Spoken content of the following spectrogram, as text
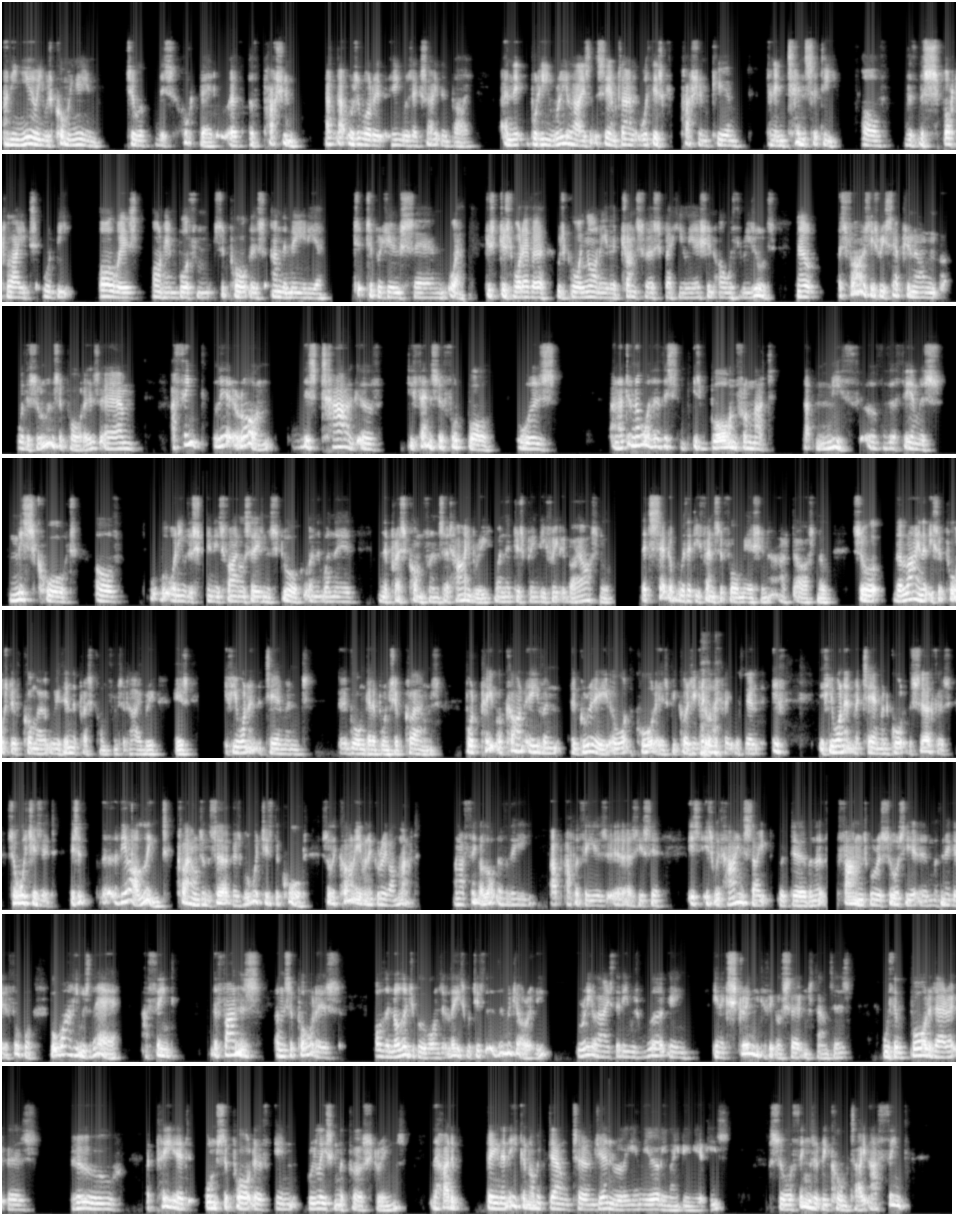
and he knew he was coming in to a, this hotbed of, of passion. That, that was what it, he was excited by. And it, but he realized at the same time that with this passion came an intensity of the, the spotlight would be always on him, both from supporters and the media, to, to produce, um, well, just just whatever was going on, either transfer speculation or with results. Now, as far as his reception on with the Sunderland supporters, um, I think later on this tag of defensive football was, and I don't know whether this is born from that that myth of the famous misquote of when he was in his final season at Stoke, when when they in the press conference at Highbury when they'd just been defeated by Arsenal. They'd set up with a defensive formation at Arsenal. So the line that he's supposed to have come out with in the press conference at Highbury is if you want entertainment, uh, go and get a bunch of clowns. But people can't even agree on what the quote is because you get other people saying, if if you want entertainment, go to the circus. So which is it? Is it uh, they are linked, clowns and circus, but which is the quote? So they can't even agree on that. And I think a lot of the ap- apathy is, uh, as you say, is, is with hindsight with Durban that fans were associated with negative football. But while he was there, I think the fans and the supporters, or the knowledgeable ones at least, which is the majority, realised that he was working in extremely difficult circumstances with a board of directors who appeared unsupportive in releasing the purse strings. There had been an economic downturn generally in the early 1980s. So things had become tight. I think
